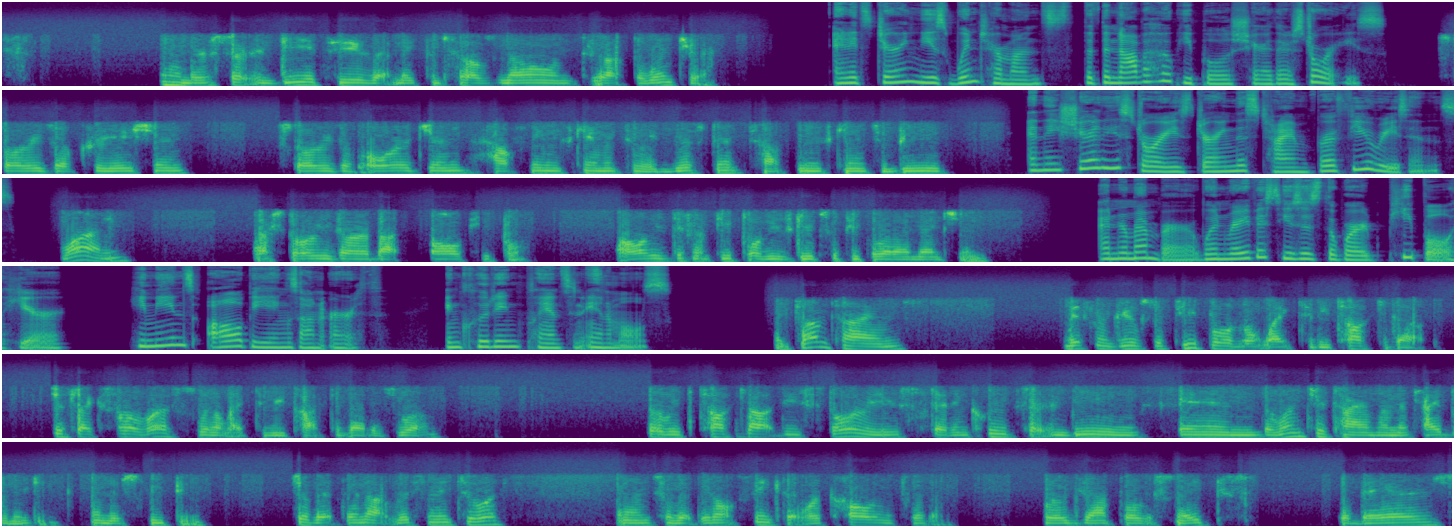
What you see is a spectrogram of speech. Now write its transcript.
And there's certain deities that make themselves known throughout the winter. And it's during these winter months that the Navajo people share their stories. Stories of creation, stories of origin, how things came into existence, how things came to be. And they share these stories during this time for a few reasons. One, our stories are about all people. all these different people, these groups of people that I mentioned. And remember, when Ravis uses the word people here, he means all beings on Earth, including plants and animals. And sometimes different groups of people don't like to be talked about, just like some of us wouldn't like to be talked about as well. So we talk about these stories that include certain beings in the winter time when they're hibernating, when they're sleeping, so that they're not listening to us and so that they don't think that we're calling for them. For example, the snakes, the bears.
